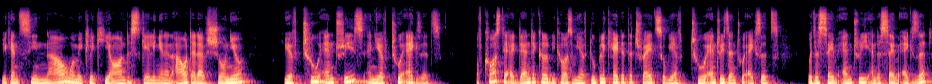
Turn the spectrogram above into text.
you can see now when we click here on the scaling in and out that I've shown you, you have two entries and you have two exits. Of course, they're identical because we have duplicated the trade. So we have two entries and two exits with the same entry and the same exit.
